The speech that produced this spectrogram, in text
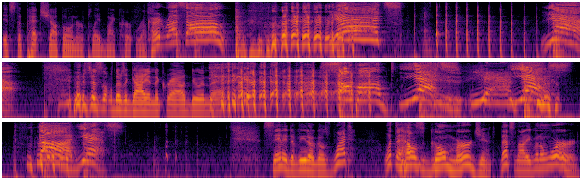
It's the pet shop owner, played by Kurt Russell. Kurt Russell! yes! yeah! it's just there's a guy in the crowd doing that. So pumped! Yes! yes. Yes! God, yes! Sandy DeVito goes, What? What the hell's Gomergent? That's not even a word.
